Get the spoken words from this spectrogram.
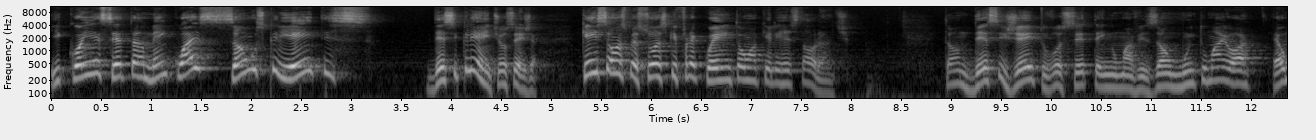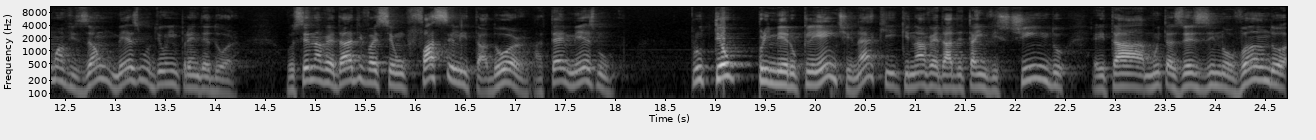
e conhecer também quais são os clientes desse cliente, ou seja, quem são as pessoas que frequentam aquele restaurante. Então, desse jeito, você tem uma visão muito maior. É uma visão mesmo de um empreendedor. Você, na verdade, vai ser um facilitador, até mesmo para o teu primeiro cliente, né, que, que na verdade está investindo, ele está muitas vezes inovando,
